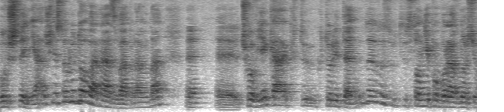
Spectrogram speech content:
bursztyniarz jest to ludowa nazwa, prawda? E, e, Człowieka, któ- który ten, no, z- tą niepoprawnością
